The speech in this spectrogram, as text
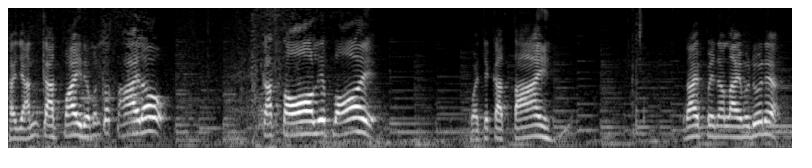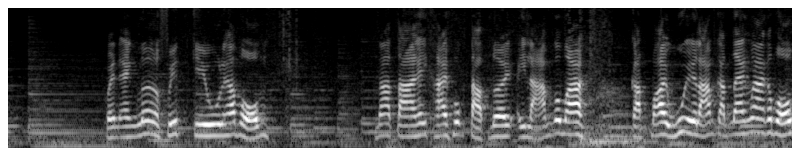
ขยันกัดไปเดี๋ยวมันก็ตายแล้ว กัดต่อเรียบร้อย ว่าจะกัดตาย ได้เป็นอะไรมาด้วยเนี่ย เป็นแองเลอร์ฟิตกิลนะครับผม หน้าตาคล้ายๆพวกตับเลย ไอ้หลามก็มา กัดไปอุ้ยไอ้หลามกัดแรงมากครับผม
